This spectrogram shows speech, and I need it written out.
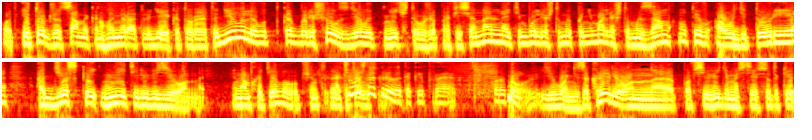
Вот. И тот же самый конгломерат людей, которые это делали, вот как бы решил сделать нечто уже профессиональное, тем более, что мы понимали, что мы замкнуты в аудитории одесской не телевизионной. И нам хотело, в общем-то... А чому ж хотелось- закрили такий проєкт? ну, его не закрыли, он, э, по всей видимости, все-таки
